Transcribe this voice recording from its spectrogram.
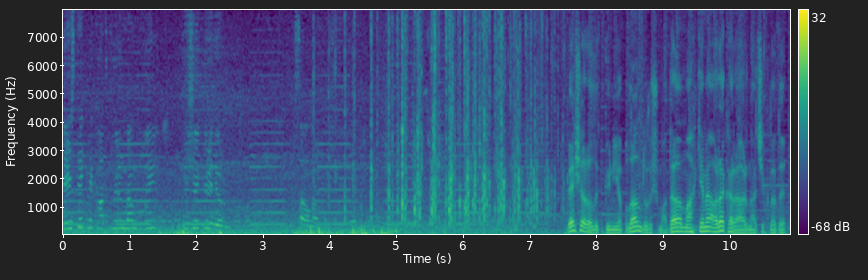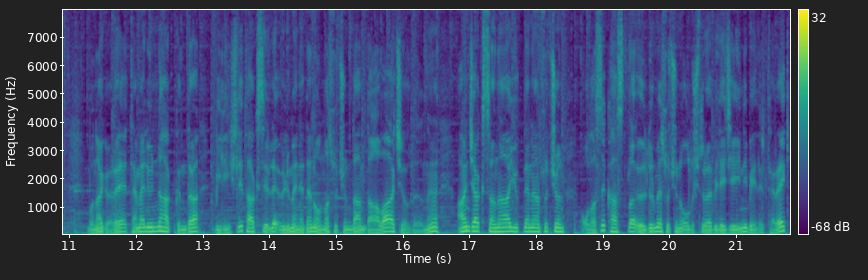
destek ve katkılarından dolayı teşekkür ediyorum. Sağ olun 5 Aralık günü yapılan duruşmada mahkeme ara kararını açıkladı. Buna göre Temel Ünlü hakkında bilinçli taksirle ölüme neden olma suçundan dava açıldığını ancak sanığa yüklenen suçun olası kastla öldürme suçunu oluşturabileceğini belirterek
